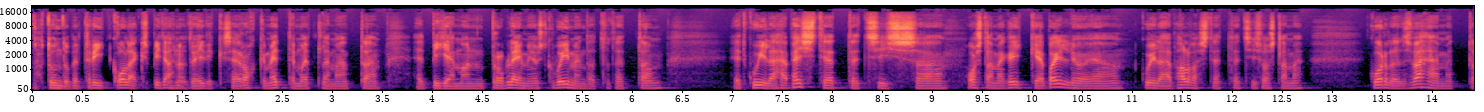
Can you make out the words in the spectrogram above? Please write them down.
noh, tundub, et riik oleks pidanud veidikese rohkem ette mõtlema, et et pigem on probleemi justkui võimendatud, et et kui läheb hästi, et, et siis äh, ostame kõike ja palju ja kui läheb halvasti, et, et siis ostame kordades vähem, et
